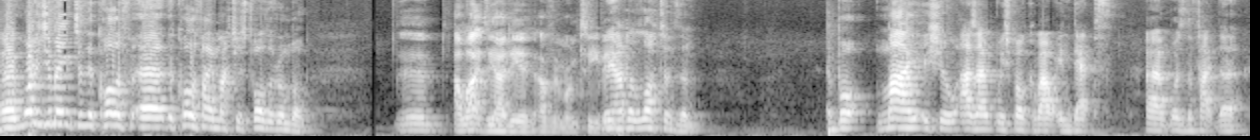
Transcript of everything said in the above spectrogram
Um, what did you make to the qualif- uh, the qualifying matches for the Rumble? Um, I like the idea of having him on TV. We had a lot of them. But my issue, as I, we spoke about in depth, uh, was the fact that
